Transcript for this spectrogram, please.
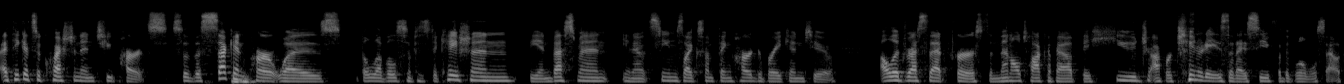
I think it's a question in two parts. So the 2nd mm-hmm. part was the level of sophistication, the investment. You know, it seems like something hard to break into. I'll address that first, and then I'll talk about the huge opportunities that I see for the global south.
